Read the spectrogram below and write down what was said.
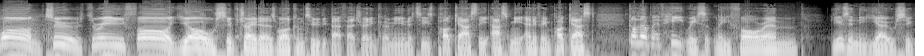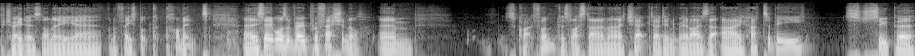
One, two, three, four. Yo, super traders. Welcome to the Betfair Trading Communities podcast, the Ask Me Anything podcast. Got a little bit of heat recently for um, using the Yo super traders on a uh, on a Facebook comment. Uh, they said it wasn't very professional. Um, it's quite fun because last time I checked, I didn't realise that I had to be super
